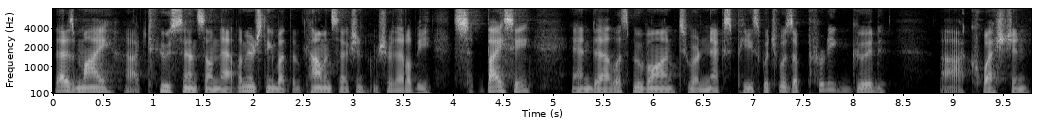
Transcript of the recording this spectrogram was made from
that is my uh, two cents on that let me know what you think about the comment section i'm sure that'll be spicy and uh, let's move on to our next piece, which was a pretty good uh, question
